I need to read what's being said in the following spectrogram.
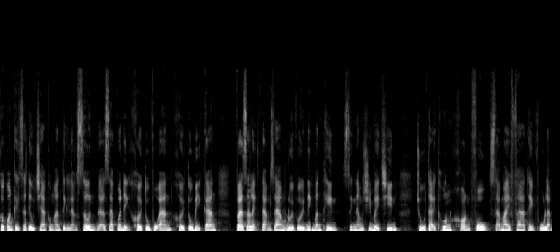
cơ quan cảnh sát điều tra công an tỉnh Lạng Sơn đã ra quyết định khởi tố vụ án, khởi tố bị can và ra lệnh tạm giam đối với Đinh Văn Thìn, sinh năm 1979, trú tại thôn Khòn Phổ, xã Mai Pha, thành phố Lạng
